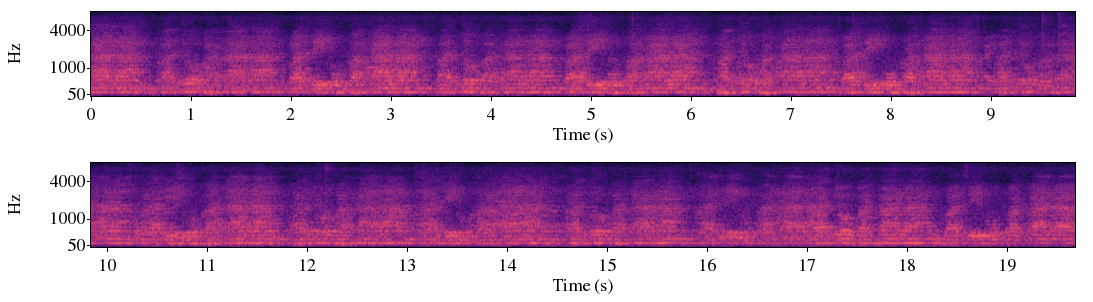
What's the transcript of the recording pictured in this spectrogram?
การังปัจจุปการัง ปฏิอุปการังปัจจุปการังปฏิอุปการังปัจจุปการังปฏิอุปการังปัจจุปการังปฏิอุปการังปัจจุปการังปฏิอุปการังปัจจุปการังปฏิอุปการังปัจจุปการังปฏิอุปการัง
